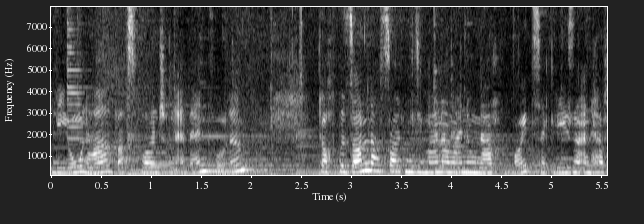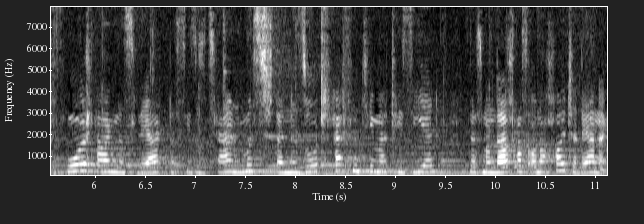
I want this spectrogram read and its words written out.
Leona, was vorhin schon erwähnt wurde. Doch besonders sollten Sie meiner Meinung nach Wojciech lesen, ein hervorragendes Werk, das die sozialen Missstände so treffend thematisiert, dass man daraus auch noch heute lernen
